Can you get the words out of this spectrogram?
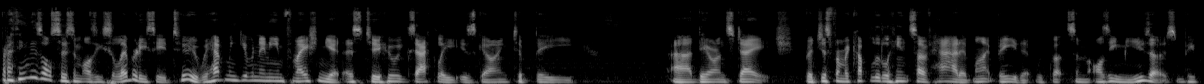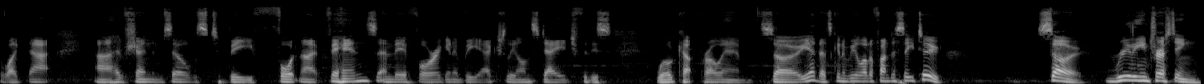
But I think there's also some Aussie celebrities here too. We haven't been given any information yet as to who exactly is going to be uh, there on stage. But just from a couple little hints I've had, it might be that we've got some Aussie musos and people like that uh, have shown themselves to be Fortnite fans and therefore are going to be actually on stage for this World Cup Pro Am. So, yeah, that's going to be a lot of fun to see too. So, really interesting.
